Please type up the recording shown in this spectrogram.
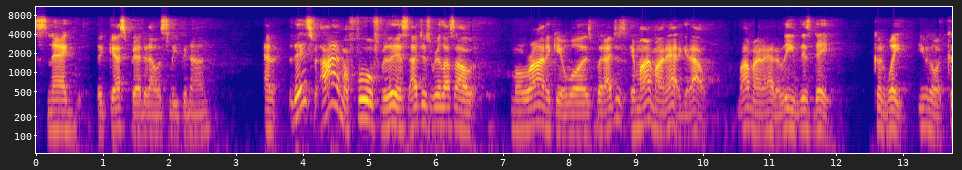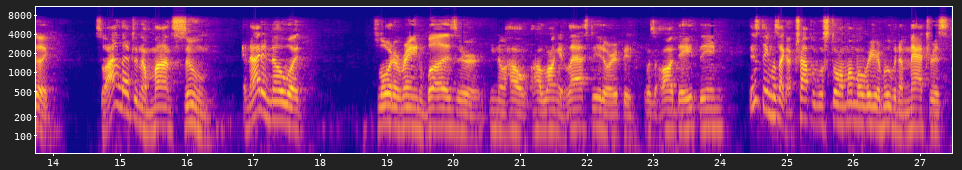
snag the guest bed that I was sleeping on. And this, I am a fool for this. I just realized how moronic it was, but I just, in my mind, I had to get out. In my mind, I had to leave this day. Couldn't wait, even though it could. So I left in a monsoon, and I didn't know what Florida rain was, or you know how how long it lasted, or if it was an all day thing. This thing was like a tropical storm. I'm over here moving a mattress,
